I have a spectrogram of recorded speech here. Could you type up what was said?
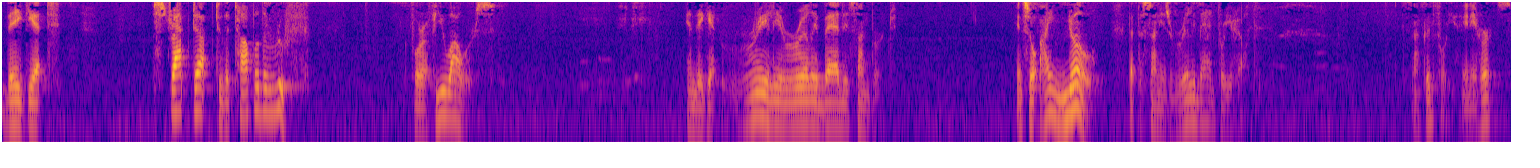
they get strapped up to the top of the roof for a few hours. And they get really, really badly sunburned. And so I know that the sun is really bad for your health. It's not good for you, and it hurts.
